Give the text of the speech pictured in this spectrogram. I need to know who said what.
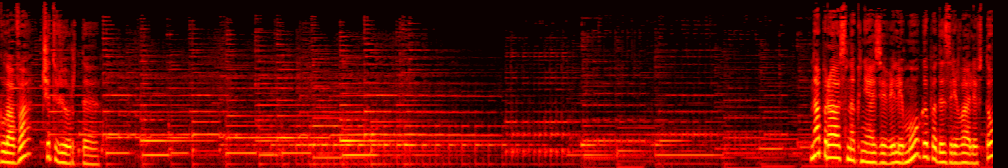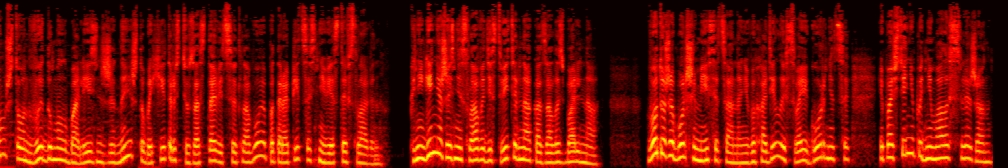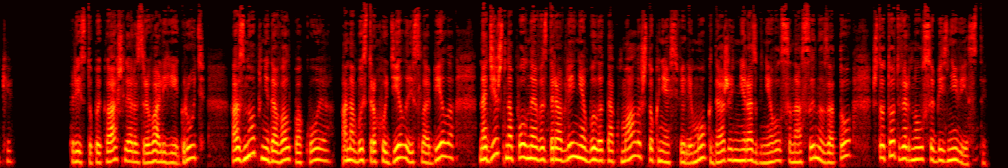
Speaker 1: Глава четвертая Напрасно князя Велимога подозревали в том, что он выдумал болезнь жены, чтобы хитростью заставить Светловое поторопиться с невестой в Славин. Княгиня Жизнеслава действительно оказалась больна. Вот уже больше месяца она не выходила из своей горницы и почти не поднималась с лежанки. Приступы кашля разрывали ей грудь, а зноб не давал покоя. Она быстро худела и слабела. Надежд на полное выздоровление было так мало, что князь Велимок даже не разгневался на сына за то, что тот вернулся без невесты.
